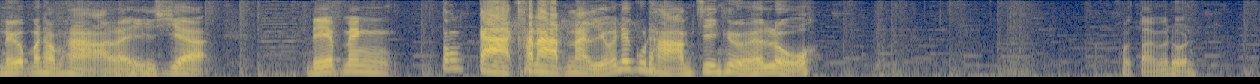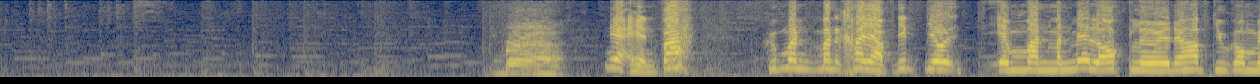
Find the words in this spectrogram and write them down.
เนิร์ฟมาทำหาอะไรเชี่ยเดฟแม่งต้องกากขนาดไหนวะเนี่ยกูถามจริงเหรอฮัลโหลโคตรต่อยไม่โดน Bruh. เนี่ยเห็นปะคือมันมันขยับนิดเดียวเอ็มมันมันไม่ล็อกเลยนะครับกิวกาเม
